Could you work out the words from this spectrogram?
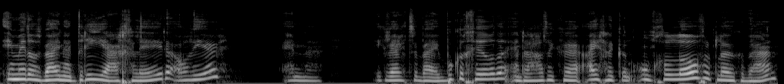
inmiddels bijna drie jaar geleden alweer. En uh, ik werkte bij Boekengilde en daar had ik uh, eigenlijk een ongelooflijk leuke baan.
